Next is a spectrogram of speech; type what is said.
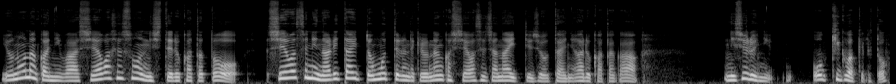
世の中には幸せそうにしてる方と幸せになりたいって思ってるんだけどなんか幸せじゃないっていう状態にある方が2種類に大きく分けると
